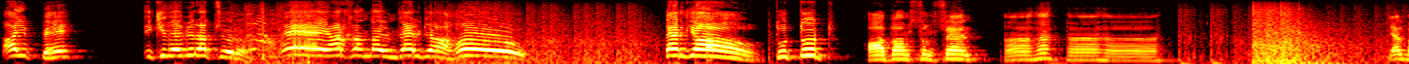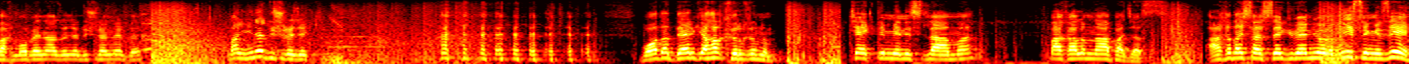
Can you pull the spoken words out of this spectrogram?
Ayıp be. 2 ve 1 atıyorum. Hey arkandayım dergah. Ho! Dergah. Tut tut. Adamsın sen. Aha ha ha. Gel bakayım o beni az önce düşüren nerede? Lan yine düşürecek. Bu arada dergaha kırgınım. Çektim yeni silahımı. Bakalım ne yapacağız. Arkadaşlar size güveniyorum. İyisiniz iyi.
